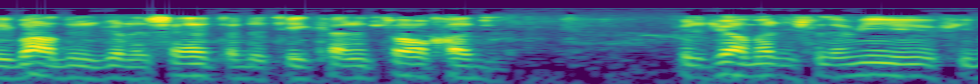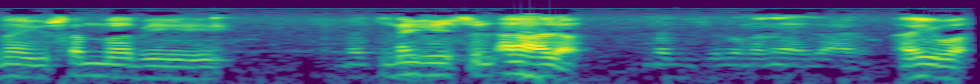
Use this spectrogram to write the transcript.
في بعض الجلسات التي كانت تعقد في الجامعة الإسلامية فيما يسمى بمجلس الأعلى. مجلس الأمناء الأعلى. أيوة.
